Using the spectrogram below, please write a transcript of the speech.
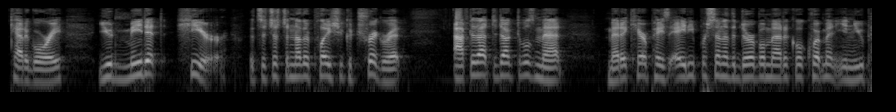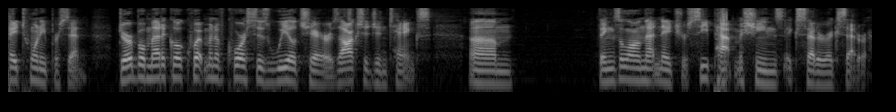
category, you'd meet it here. It's just another place you could trigger it. After that deductible is met, Medicare pays 80% of the durable medical equipment and you pay 20%. Durable medical equipment, of course, is wheelchairs, oxygen tanks, um, things along that nature, CPAP machines, etc., etc.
